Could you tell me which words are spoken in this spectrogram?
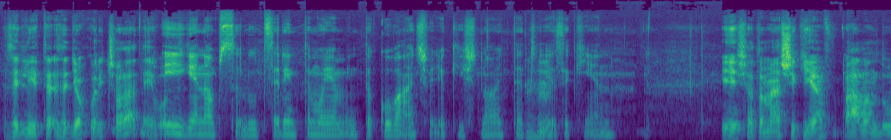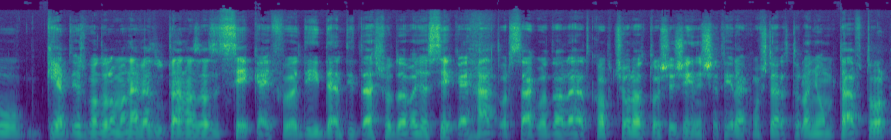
ez egy, léte, ez egy gyakori családnév volt? Igen, abszolút. Szerintem olyan, mint a Kovács vagy a Kisnagy, tehát uh-huh. hogy ezek ilyen És hát a másik ilyen állandó kérdés, gondolom a neved után, az az székelyföldi identitásoddal, vagy a székely hátországoddal lehet kapcsolatos, és én is se térek most ettől a nyomtávtól.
